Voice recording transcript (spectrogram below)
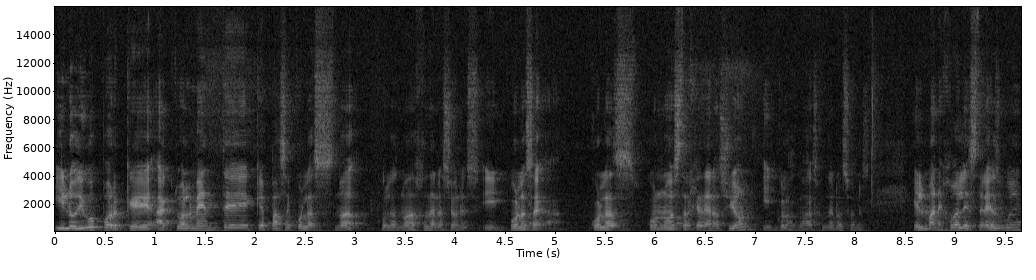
Y lo digo porque actualmente, ¿qué pasa con las, con las nuevas generaciones? Y con, las, con, las, con nuestra generación y con las nuevas generaciones. El manejo del estrés, güey.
